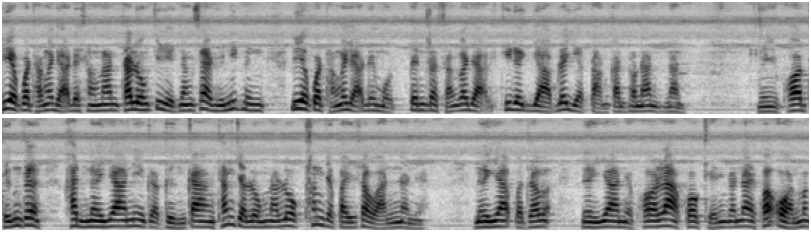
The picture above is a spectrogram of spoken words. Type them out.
เรียกว่าถังขยะได้ทั้งนั้น ถ้าลงกิเลสยังแทรกอยู่นิดนึงเรียกว่าถังขยะได้หมด เป็นแต่สังขยะที่ละหยาบละเอียดต่างกันเท่านั้นนั่นนี่พอถึง ขั้นเนยยะนี่ก็กึ่งกลาง ทั้งจะลงนรกทั้งจะไปสวรรค์นั่นเนี่ยเนยยะปัจจวะเนยยะเนี่ยพอลากพอเข็นกันได้พออ่อนมัน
